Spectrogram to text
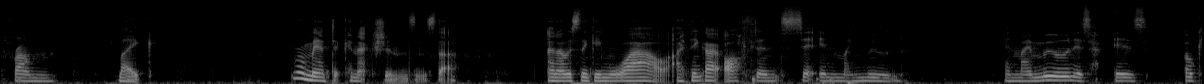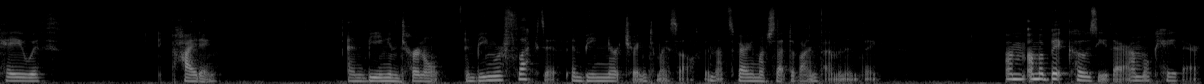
from like romantic connections and stuff. And I was thinking, wow, I think I often sit in my moon. And my moon is is okay with hiding and being internal and being reflective and being nurturing to myself. And that's very much that divine feminine thing. I'm I'm a bit cozy there. I'm okay there.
